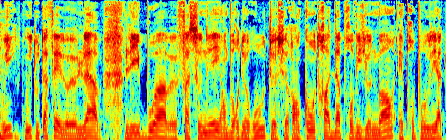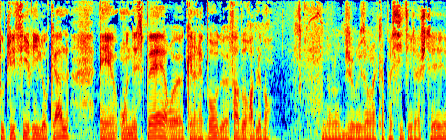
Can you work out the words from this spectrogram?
Oui, oui, tout à fait. Euh, là, les bois euh, façonnés en bord de route seront en contrat d'approvisionnement et proposés à toutes les scieries locales et on espère qu'elles répondent favorablement. Dans la mesure où ils ont la capacité d'acheter,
